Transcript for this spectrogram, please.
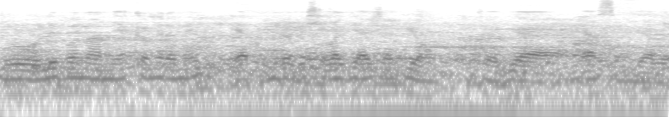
Tô levando a minha cameraman, é a primeira vez que ela viaja de avião. A gente vai ver a reação dela.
